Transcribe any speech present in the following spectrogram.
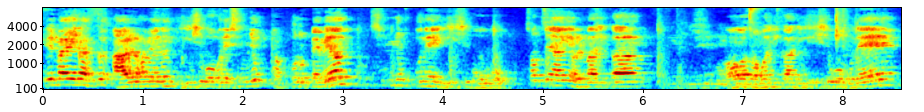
1-R 하면은 25분의 16 밖으로 빼면 16분의 25고 첫째 항이 얼마니까? 25. 어 저거니까 25분의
